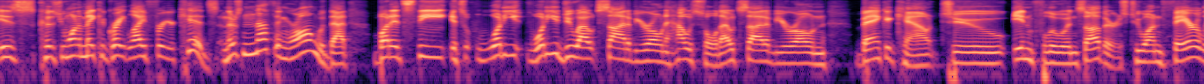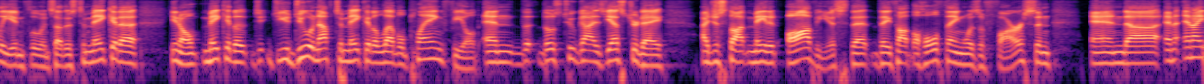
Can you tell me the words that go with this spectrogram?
is because you want to make a great life for your kids, and there's nothing wrong with that. But it's the it's what do you what do you do outside of your own household, outside of your own bank account to influence others, to unfairly influence others, to make it a, you know, make it a, do you do enough to make it a level playing field? And th- those two guys yesterday, I just thought made it obvious that they thought the whole thing was a farce. And and uh, and and I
